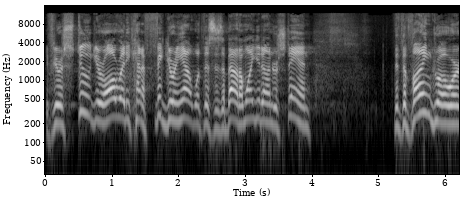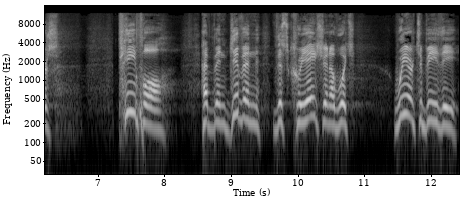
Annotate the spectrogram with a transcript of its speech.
if you're astute, you're already kind of figuring out what this is about. I want you to understand that the vine growers, people, have been given this creation of which we are to be the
